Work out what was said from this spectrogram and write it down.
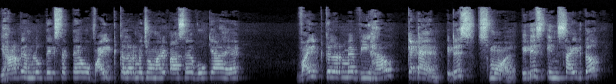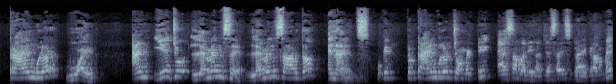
यहाँ पे हम लोग देख सकते हैं, वो व्हाइट कलर में जो हमारे पास है, वो क्या है? व्हाइट कलर में we have cation it is small it is inside the triangular void and ये जो लेमन्स है lemons are the anions okay तो ट्रायंगुलर ज्योमेट्री ऐसा बनेगा, जैसा इस डायग्राम में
